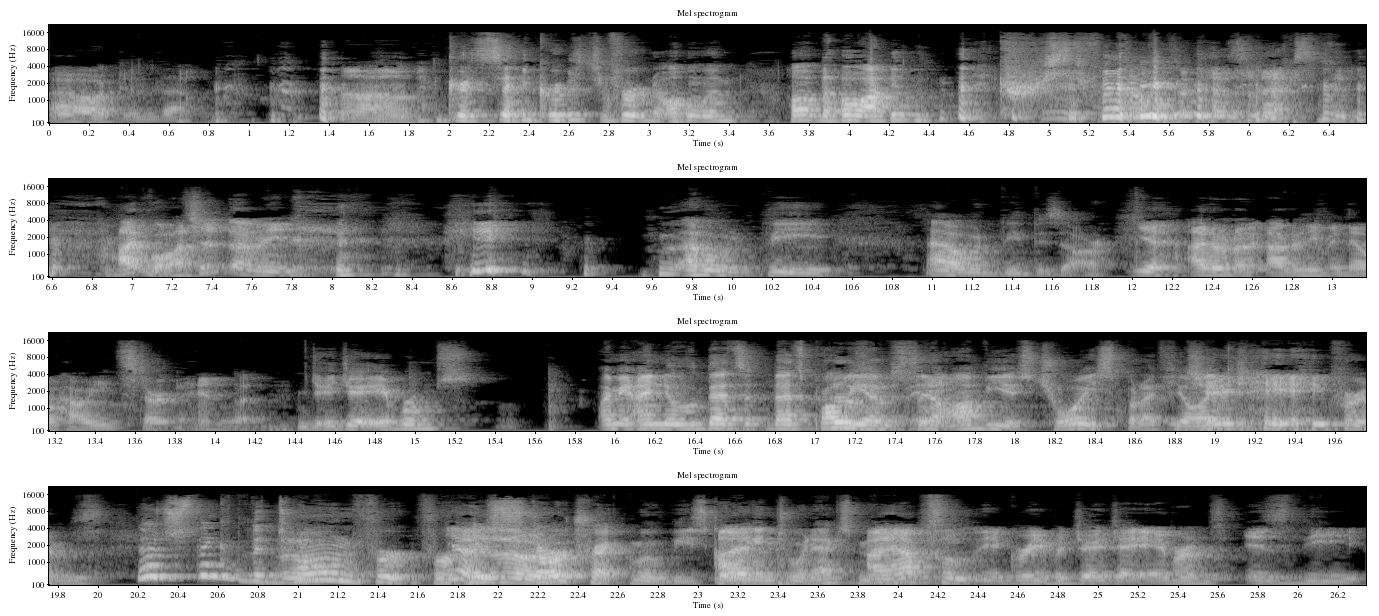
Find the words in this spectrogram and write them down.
I walked into that one. Um, I could say Christopher Nolan, although I. Christopher Nolan as an X-Men. I'd watch it. I mean, that would be. That would be bizarre. yeah, I don't know. I don't even know how he'd start to handle it. J.J. Abrams. I mean, I know that's that's probably a, That's what I'm an obvious choice, but I feel like J.J. Abrams. no, just think of the tone for for Yeah, his no, no, Star no. Trek movies going I- into an X Men. I absolutely agree, but J.J. Abrams is the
